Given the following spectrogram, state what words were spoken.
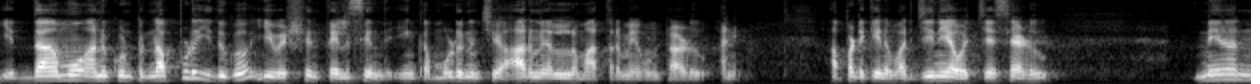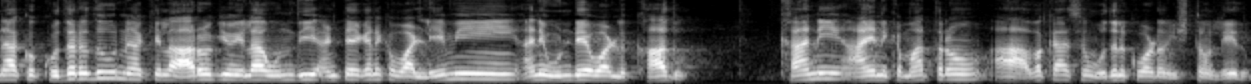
ఇద్దాము అనుకుంటున్నప్పుడు ఇదిగో ఈ విషయం తెలిసింది ఇంకా మూడు నుంచి ఆరు నెలలు మాత్రమే ఉంటాడు అని. అప్పటికి నేను వర్జీనియా వచ్చేశాడు. నేను నాకు కుదరదు నాకు ఇలా ఆరోగ్యం ఇలా ఉంది అంటే కనుక వాళ్ళు ఏమీ అని ఉండేవాళ్ళు కాదు. కానీ ఆయనకి మాత్రం ఆ అవకాశం వదులుకోవడం ఇష్టం లేదు.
